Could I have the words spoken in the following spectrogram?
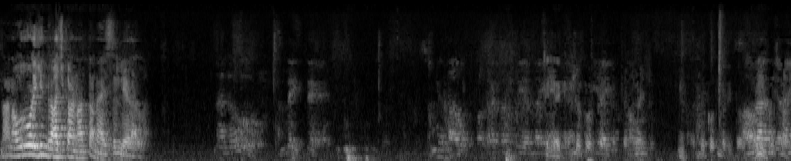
ನಾನು ಅವ್ರೊಳಗಿನ ರಾಜಕಾರಣ ಅಂತ ನಾ ಹೆಸರಲ್ಲಿ ಹೇಳಲ್ಲ. ನಾನು ಅಲ್ಲೇ ಇದ್ದೆ ಸುಮ್ಮನೆ ನಾವು ಪತ್ರಕರ್ತರು ಎಲ್ಲ ಸಾವಿರಾರು ಜನ ಇದ್ರು. ನಾವು ಸುವರ್ಣಸೌಧದ ಎಂಟ್ರಿ ಸರ್ಕಾರ ಎಂಟ್ರಿ ಏನಾಗ್ತದೆ ಅದು ಬಂದ್ರೆ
